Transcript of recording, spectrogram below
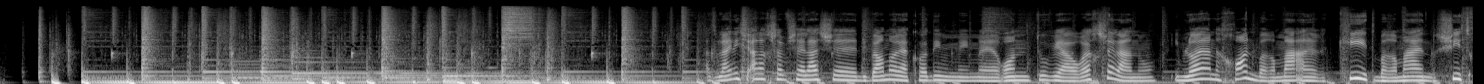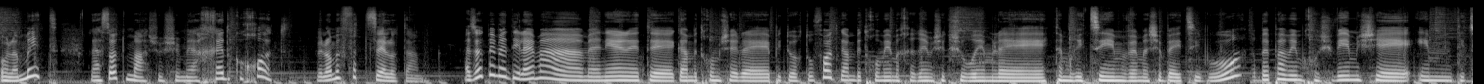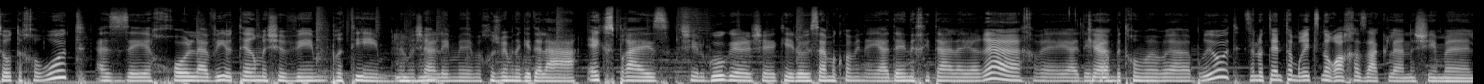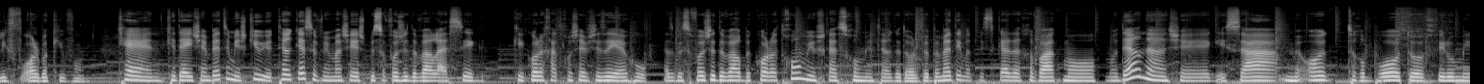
אז אולי נשאל עכשיו שאלה שדיברנו עליה קודם עם אה, רון טובי, העורך שלנו, אם לא היה נכון ברמה הערכית, ברמה האנושית, עולמית, לעשות משהו שמאחד כוחות ולא מפצל אותם. אז זאת באמת דילמה מעניינת אה, גם בתחום של אה, פיתוח תרופות, גם בתחומים אחרים שקשורים לתמריצים ומשאבי ציבור. הרבה פעמים חושבים שאם תיצור תחרות, אז זה יכול להביא יותר משאבים פרטיים. Mm-hmm. למשל, אם חושבים נגיד על ה X Prize של גוגל, שכאילו שמה כל מיני יעדי נחיתה על הירח, ויעדים כן. גם בתחום הבריאות. זה נותן תמריץ נורא חזק לאנשים אה, לפעול בכיוון. כן, כדי שהם בעצם ישקיעו יותר כסף ממה שיש בסופו של דבר להשיג. כי כל אחד חושב שזה יהיה הוא. אז בסופו של דבר בכל התחום יושקע סכום יותר גדול. ובאמת אם את מסתכלת על חברה כמו מודרנה, שגייסה מאות רבות או אפילו מ...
